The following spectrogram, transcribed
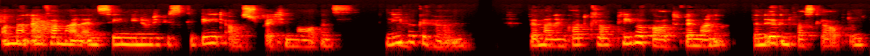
Und man einfach mal ein zehnminütiges Gebet aussprechen morgens. Liebe Gehirn, wenn man an Gott glaubt, lieber Gott, wenn man an irgendwas glaubt. Und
